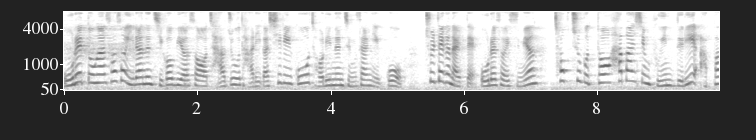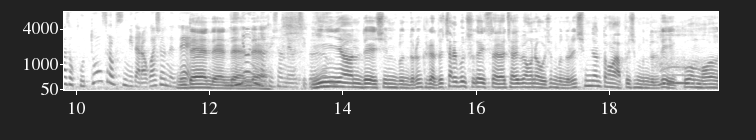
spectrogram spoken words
오랫동안 서서 일하는 직업이어서 자주 다리가 시리고 저리는 증상이 있고 출퇴근할 때 오래 서 있으면 척추부터 하반신 부인들이 아파서 고통스럽습니다라고 하셨는데 네, 네, 네, 2년이나 네. 되셨네요 지금. 2년 되신 분들은 그래도 짧을 수가 있어요. 저희 병원에 오신 분들은 10년 동안 아프신 분들도 있고 뭐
